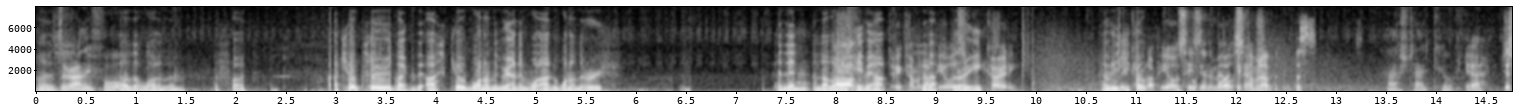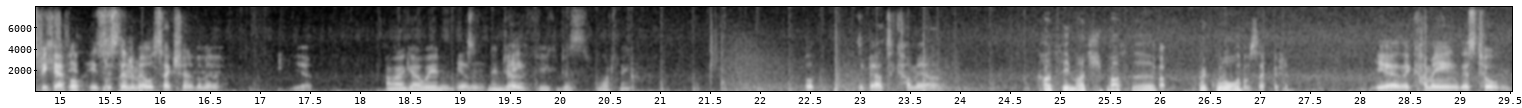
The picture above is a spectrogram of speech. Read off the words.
nice. Is there only That four? was a lot of them. The fuck. I killed two. Like I killed one on the ground and one one on the roof. And then another Oh, one came out. Dude coming so up yours, three. Cody. How many did you Dude coming up yours, he's in the oh, middle What? They're section. coming up this. Hashtag kill. Yeah, just be careful. Yeah, He's middle just in the middle section at the minute. Yeah. I'm gonna go in. He hasn't. Ninja, He, if you could just watch me. look, he's about to come out. Can't see much past the Oh. brick wall. Top section. Yeah, they're coming. There's two of them.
